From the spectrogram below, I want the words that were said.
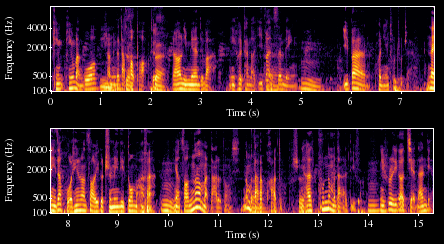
平平板锅，嗯。上面一个大对。泡泡，对。然后里面对吧？你会看到一半森林，嗯一半混凝土住宅，那你在火星上造一个殖民地多麻烦？嗯你要造那么大的东西，那么大的跨度，是你还铺那么大的地方，嗯你是不是应该简单点？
